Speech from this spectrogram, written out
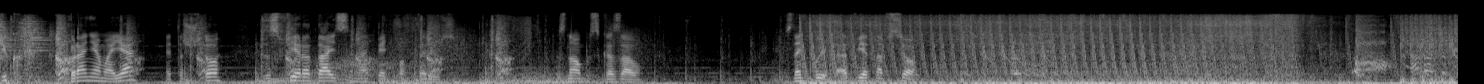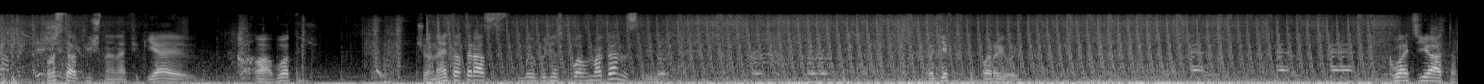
Чик. Броня моя. Это что? За сфера Дайсона опять повторюсь. Знал бы, сказал. Знать бы ответ на все. Просто отлично нафиг. Я... э, А, вот. Че, на этот раз мы будем с плазмогана стрелять? По девке тупорылой. Гладиатор.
